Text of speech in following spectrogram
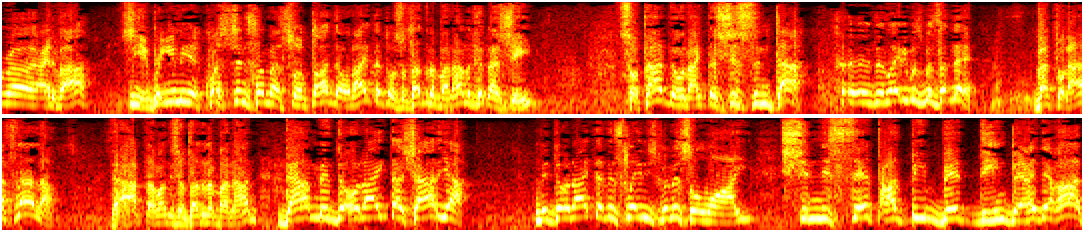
her uh, irva. So you're bringing me a question from a sotah deoraita to a sotah rabbanan Rashi. Sotah deoraita shizinta. The lady was mezaneh. והתורה אסרה לה. ואת אמרתי סוטת רבנן, דם מדאורייתא שריה. מדאורייתא this lady's permissible. Why? שנישאת על פי בית דין בעד אחד.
